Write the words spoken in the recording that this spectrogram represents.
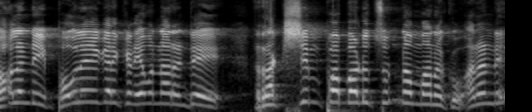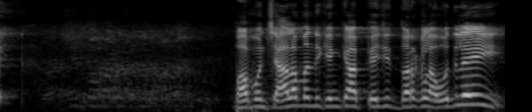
చాలండి పౌలయ్య గారు ఇక్కడ ఏమన్నారంటే రక్షింపబడుచున్న మనకు. అనండి. పాపం చాలామందికి ఇంకా పేజీ దొరకలా వదిలేయి.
